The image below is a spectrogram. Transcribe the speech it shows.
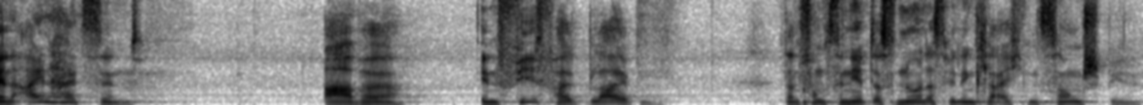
Wir in Einheit sind, aber in Vielfalt bleiben, dann funktioniert das nur, dass wir den gleichen Song spielen.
